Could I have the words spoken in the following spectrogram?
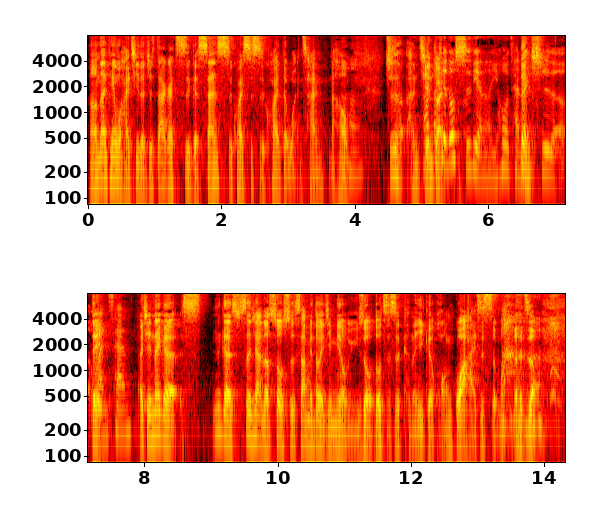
然后那天我还记得，就大概吃个三十块、四十块的晚餐，然后就是很简短而且，都十点了以后才能吃的晚餐。而且那个那个剩下的寿司上面都已经没有鱼肉，都只是可能一个黄瓜还是什么的这种。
